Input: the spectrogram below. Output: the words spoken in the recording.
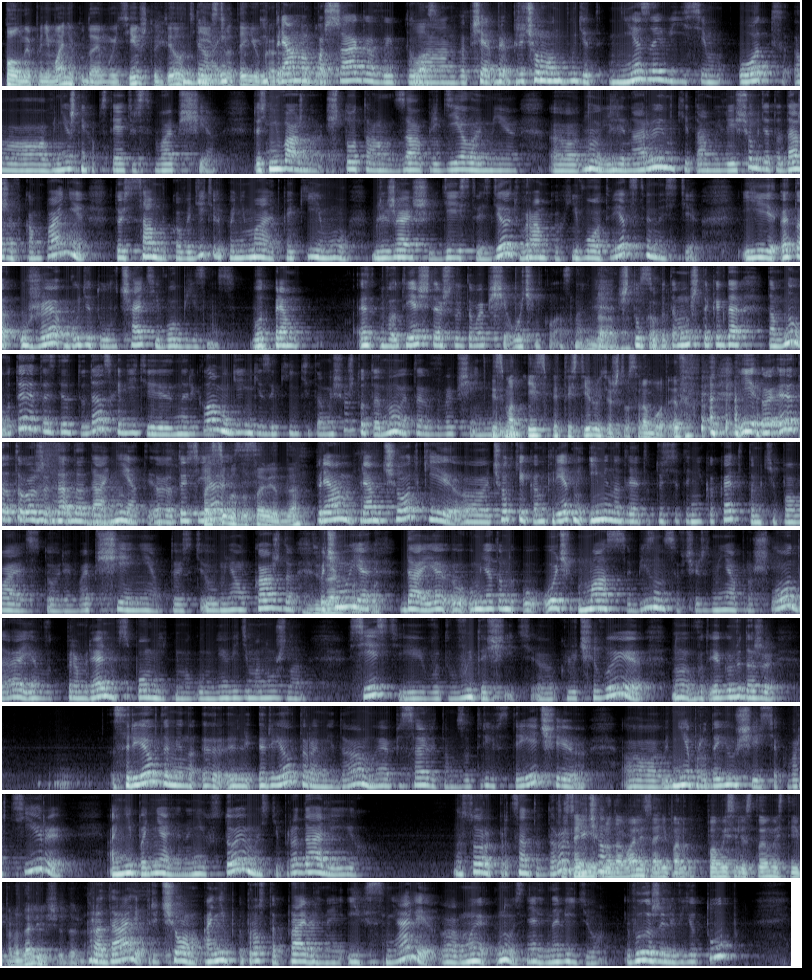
полное понимание, куда ему идти, что делать, да, и стратегию, и, как И прямо пошаговый план. Класс. Вообще, причем он будет независим от э, внешних обстоятельств вообще. То есть неважно, что там за пределами, э, ну или на рынке там, или еще где-то, даже в компании, то есть сам руководитель понимает, какие ему ближайшие действия сделать в рамках его ответственности, и это уже будет улучшать его бизнес. Вот прям это, вот я считаю, что это вообще очень классная да, штука, супер. потому что когда там, ну, вот это сделать, туда сходите, на рекламу деньги закиньте, там еще что-то, ну, это вообще не... И, смо- и, тестируйте, что сработает. И это тоже, да-да-да, нет. Э, то есть Спасибо я за совет, да? Прям, прям четкий, э, четкий, конкретный, именно для этого. То есть это не какая-то там типовая история, вообще нет. То есть у меня у каждого... Почему я... Да, я, у меня там очень масса бизнесов через меня прошло, да, я вот прям реально вспомнила вспомнить не могу. Мне, видимо, нужно сесть и вот вытащить э, ключевые. Ну, вот я говорю, даже с риэлторами, э, риэлторами да, мы описали там за три встречи э, не продающиеся квартиры, они подняли на них стоимость и продали их на 40% дороже. То есть они причем, не продавались, они повысили стоимость и продали еще даже? Продали, причем они просто правильно их сняли, мы ну, сняли на видео, выложили в YouTube,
